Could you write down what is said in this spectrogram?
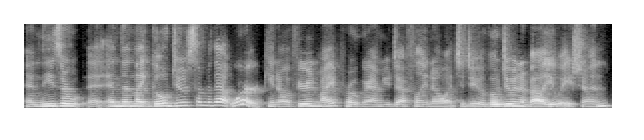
and these are and then like go do some of that work you know if you're in my program you definitely know what to do go do an evaluation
